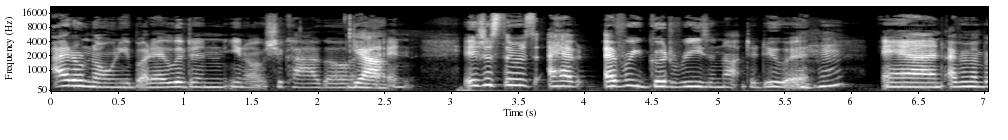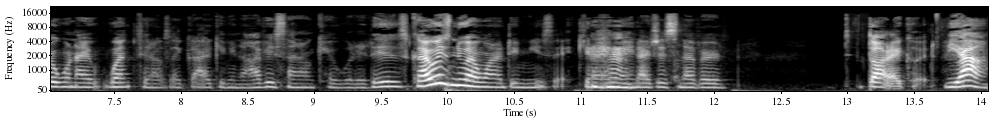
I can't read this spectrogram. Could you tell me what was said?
I don't know anybody. I lived in you know Chicago. and- Yeah. and, it's just there was I have every good reason not to do it. Mm-hmm. And I remember when I went there, I was like, God, give me an obvious. I don't care what it is, because I always knew I wanted to do music. You know Mm-hmm. what I mean? I just never thought I could. Yeah.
